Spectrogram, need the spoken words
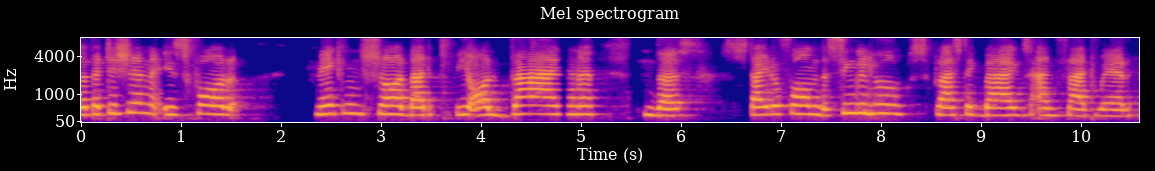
The petition is for making sure that we all ban the styrofoam, the single use plastic bags and flatware,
